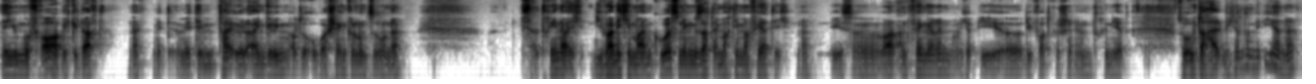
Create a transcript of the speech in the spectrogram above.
eine junge Frau, habe ich gedacht, ne, mit, mit dem Thaiöl eingerieben, also Oberschenkel und so, ne. Ist halt Trainer. Ich, die war nicht in meinem Kurs und dem gesagt, er macht die mal fertig. Ne? Die ist, äh, war Anfängerin und ich habe die, äh, die fortgeschritten trainiert. So unterhalte mich dann so mit ihr, ne?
